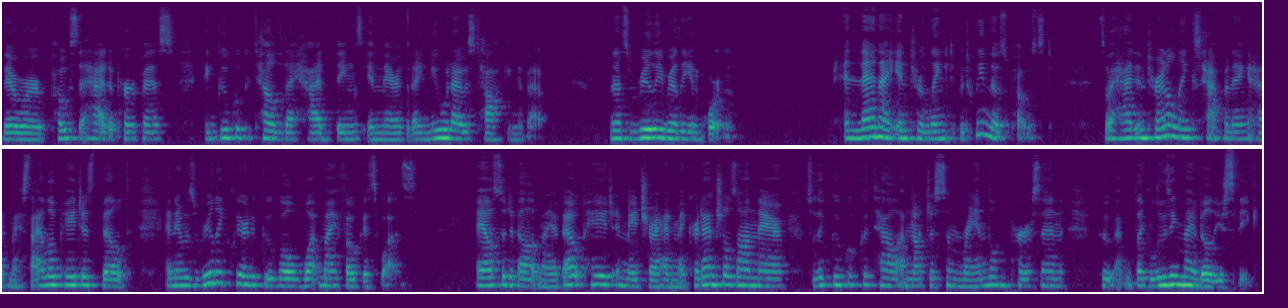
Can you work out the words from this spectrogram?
there were posts that had a purpose, and Google could tell that I had things in there that I knew what I was talking about. And that's really, really important. And then I interlinked between those posts. So I had internal links happening, I had my silo pages built, and it was really clear to Google what my focus was. I also developed my about page and made sure I had my credentials on there so that Google could tell I'm not just some random person who I'm like losing my ability to speak.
